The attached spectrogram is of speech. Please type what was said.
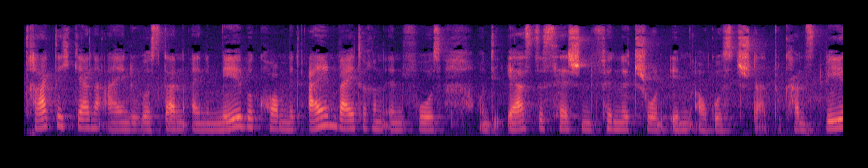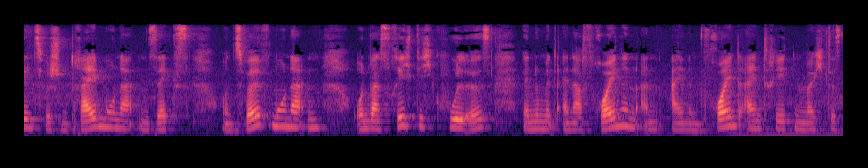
Trag dich gerne ein. Du wirst dann eine Mail bekommen mit allen weiteren Infos und die erste Session findet schon im August statt. Du kannst wählen zwischen drei Monaten, sechs und zwölf Monaten. Und was richtig cool ist, wenn du mit einer Freundin an einem Freund eintreten möchtest,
